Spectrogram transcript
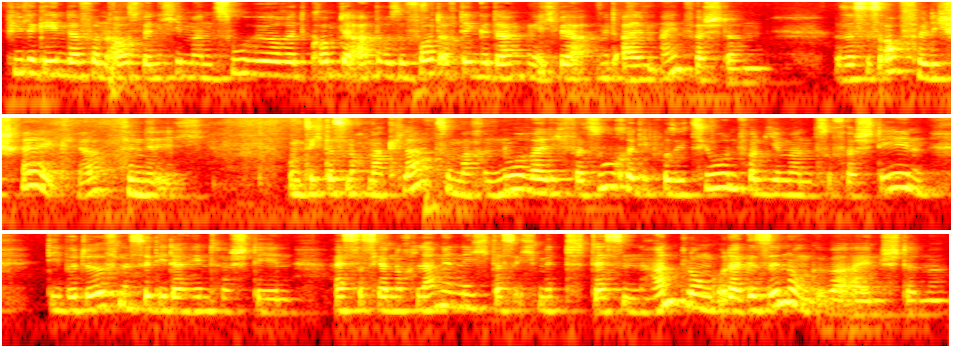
Viele gehen davon aus, wenn ich jemanden zuhöre, kommt der andere sofort auf den Gedanken, ich wäre mit allem einverstanden. Also das ist auch völlig schräg, ja, finde ich. Und sich das nochmal klar zu machen, nur weil ich versuche, die Position von jemandem zu verstehen, die Bedürfnisse, die dahinter stehen, heißt das ja noch lange nicht, dass ich mit dessen Handlung oder Gesinnung übereinstimme.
